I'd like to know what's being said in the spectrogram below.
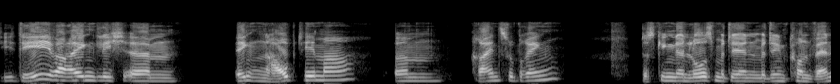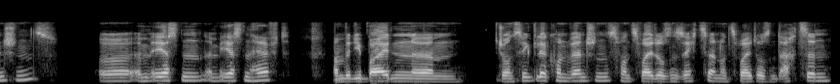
die Idee war eigentlich, ähm, irgendein Hauptthema ähm, reinzubringen. Das ging dann los mit den, mit den Conventions äh, im, ersten, im ersten Heft. Haben wir die beiden ähm, John Sinclair Conventions von 2016 und 2018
